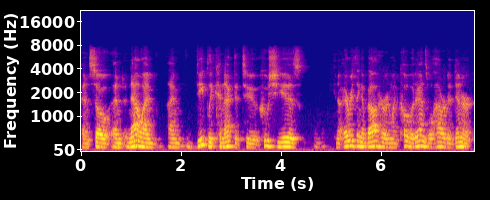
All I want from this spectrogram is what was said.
and so and now I'm I'm deeply connected to who she is, you know everything about her. And when COVID ends, we'll have her to dinner,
